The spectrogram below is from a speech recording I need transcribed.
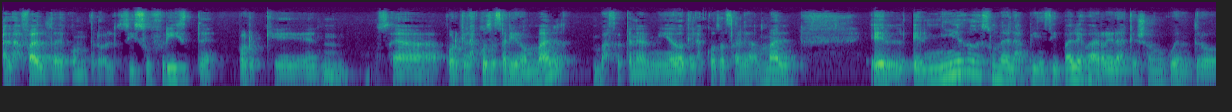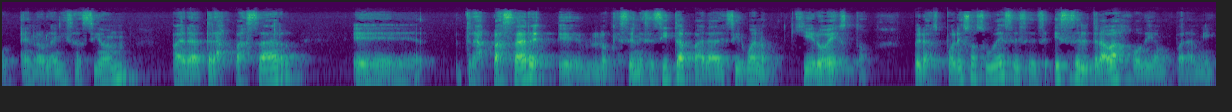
a la falta de control. Si sufriste porque, o sea, porque las cosas salieron mal, vas a tener miedo a que las cosas salgan mal. El, miedo es una de las principales barreras que yo encuentro en la organización para traspasar, eh, traspasar eh, lo que se necesita para decir, bueno, quiero esto. Pero por eso a su vez ese, es el trabajo, digamos, para mí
